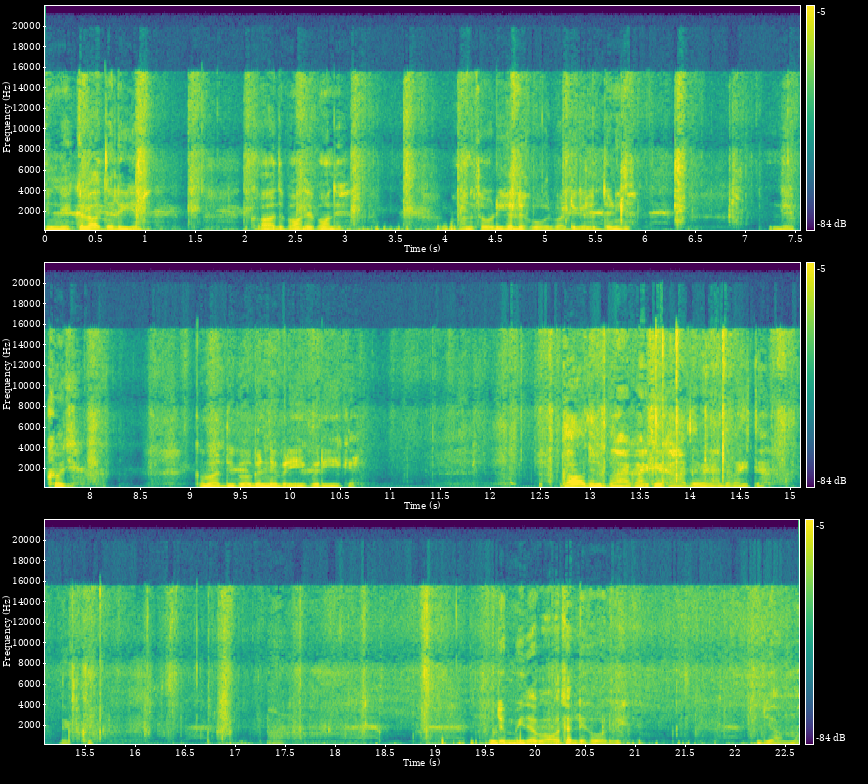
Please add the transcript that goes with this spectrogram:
ਇੰਨੀ ਕੁ ਲੱਦ ਲਈ ਹੈ ਖਾਦ ਪਾਉਂਦੇ ਪਾਉਂਦੇ ਹੁਣ ਥੋੜੀ ਹਲੇ ਹੋਰ ਵੱਢ ਕੇ ਲੱਦਣੀ ਆ। ਦੇਖੋ ਜੀ, ਕਮਾਦੀ ਬਹੁਤ ਗੰਨੇ ਬਰੀਕ ਬਰੀਕ ਹੈ ਖਾਦ ਨਹੀਂ ਪਾਇਆ ਕਰਕੇ ਖਾਦ ਦੇ ਬਿਨਾਂ ਦਵਾਈ ਤਾਂ। ਦੇਖੋ। ਜੰਮੀ ਦਾ ਬਹੁਤ ਥੱਲੇ ਹੋਰ ਵੀ। ਜੰਮ।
